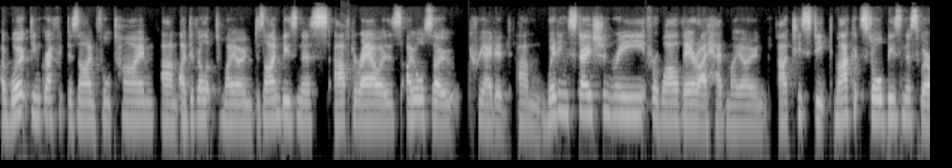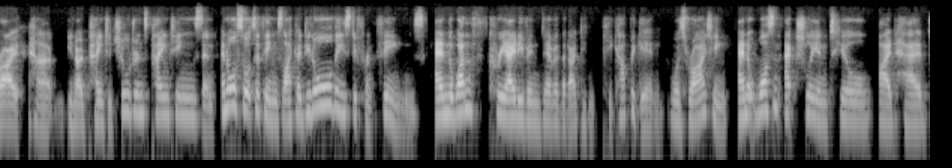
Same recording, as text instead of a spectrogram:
I worked in graphic design full time. Um, I developed my own design business after hours. I also created um, wedding stationery for a while. There, I had my own artistic market stall business where I, uh, you know, painted children's paintings and and all sorts of things. Like I did all these different things. And the one creative endeavor that I didn't pick up again was writing. And it wasn't actually until I'd had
